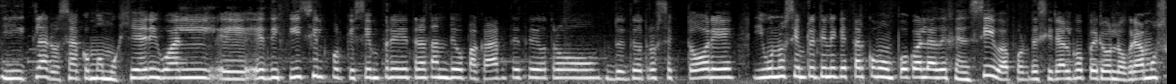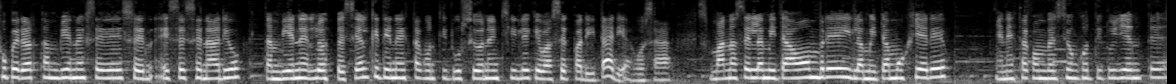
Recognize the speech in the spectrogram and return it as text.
Y claro, o sea, como mujer igual eh, es difícil porque siempre tratan de opacar desde, otro, desde otros sectores y uno siempre tiene que estar como un poco a la defensiva, por decir algo, pero logramos superar también ese, ese, ese escenario. También lo especial que tiene esta constitución en Chile que va a ser paritaria, o sea, van a ser la mitad hombres y la mitad mujeres en esta convención constituyente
